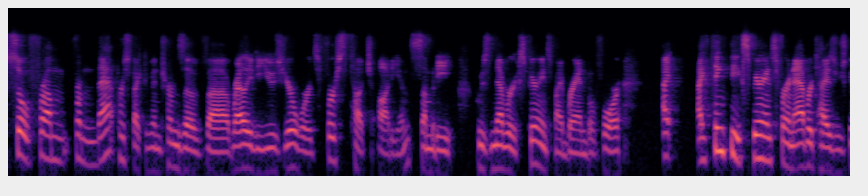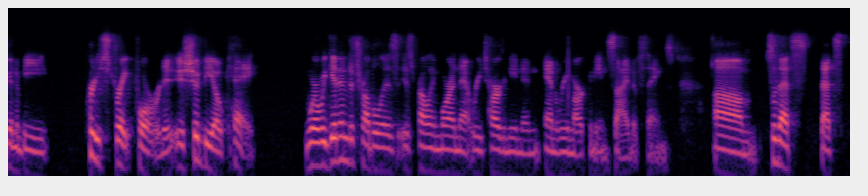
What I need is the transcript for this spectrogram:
so from from that perspective, in terms of uh, Riley, to use your words, first touch audience, somebody who's never experienced my brand before, I I think the experience for an advertiser is going to be pretty straightforward. It, it should be okay. Where we get into trouble is is probably more on that retargeting and, and remarketing side of things. Um, so that's that's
